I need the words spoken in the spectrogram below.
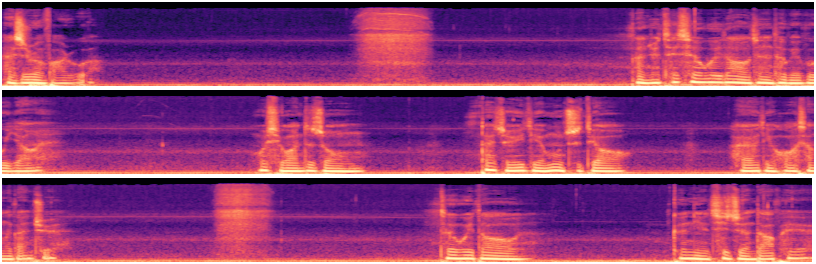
还是润发乳啊？感觉这次的味道真的特别不一样哎！我喜欢这种带着一点木质调，还有一点花香的感觉。这味道。跟你的气质很搭配，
